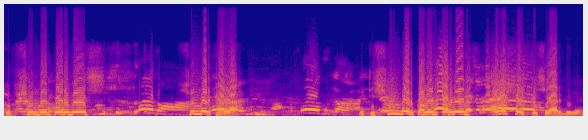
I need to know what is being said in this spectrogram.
খুব সুন্দর পরিবেশ। সুন্দর খেলা। একটি সুন্দর কমেন্ট করবেন। অবশ্যই একটি শেয়ার দিবেন।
